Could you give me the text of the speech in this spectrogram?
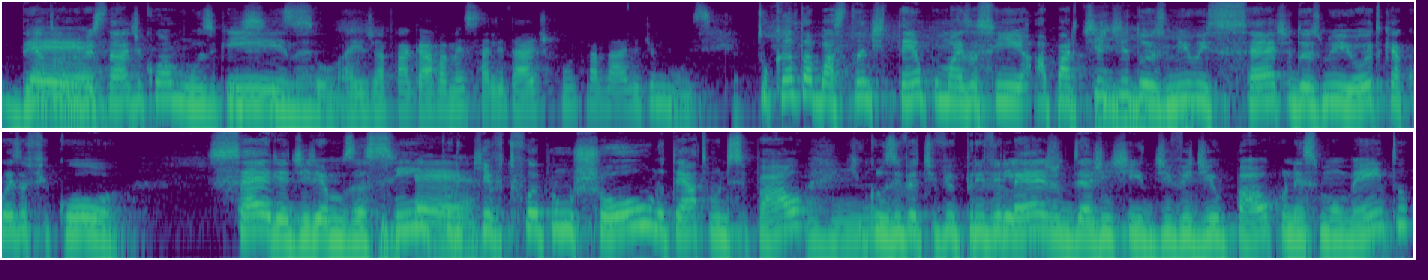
dentro da É. universidade com a música em si, né? Isso, aí já pagava a mensalidade com o trabalho de música. Tu canta há bastante tempo, mas assim, a partir de 2007, 2008 que a coisa ficou séria, diríamos assim, É. Uhum. porque tu foi para um show no Teatro Municipal, que inclusive eu tive o privilégio de a gente dividir o palco nesse momento.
